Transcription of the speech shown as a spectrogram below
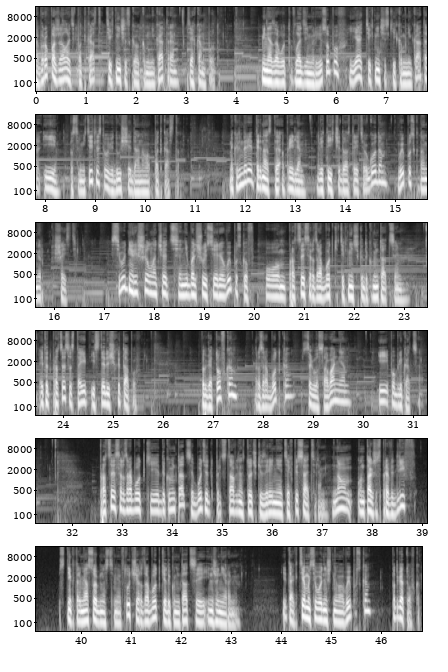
Добро пожаловать в подкаст технического коммуникатора «Техкомпот». Меня зовут Владимир Юсупов, я технический коммуникатор и по совместительству ведущий данного подкаста. На календаре 13 апреля 2023 года, выпуск номер 6. Сегодня решил начать небольшую серию выпусков о процессе разработки технической документации. Этот процесс состоит из следующих этапов. Подготовка, разработка, согласование и публикация. Процесс разработки документации будет представлен с точки зрения техписателя, но он также справедлив с некоторыми особенностями в случае разработки документации инженерами. Итак, тема сегодняшнего выпуска – подготовка.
